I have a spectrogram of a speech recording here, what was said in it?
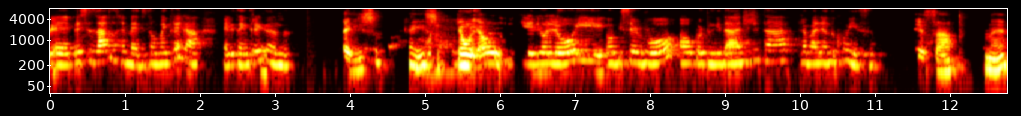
é, precisar dos remédios, então vou entregar. Aí ele tá entregando. É isso, é isso. É olhar o... Ele olhou e observou a oportunidade de estar tá trabalhando com isso. Exato. Né?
